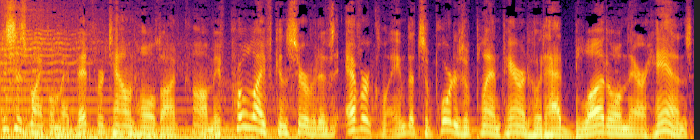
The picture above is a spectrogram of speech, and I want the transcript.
This is Michael Medved for townhall.com. If pro life conservatives ever claimed that supporters of Planned Parenthood had blood on their hands,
